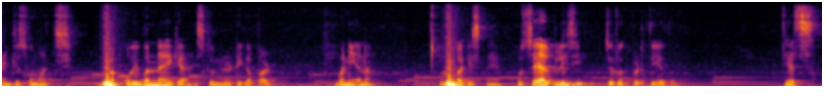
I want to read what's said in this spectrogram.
thank you so much आपको भी बनना है क्या इस कम्युनिटी का पार्ट बनिए ना। रुका किसने? है मुझसे हेल्प लीजिए, ज़रूरत पड़ती है तो। Yes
